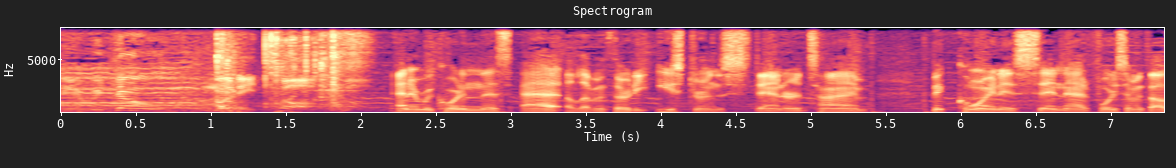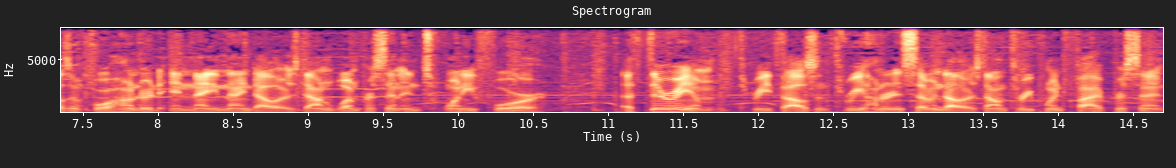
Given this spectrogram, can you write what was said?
Here we go. Money talk. And I'm recording this at 11:30 Eastern Standard Time. Bitcoin is sitting at $47,499, down 1% in 24. Ethereum, $3,307, down 3.5%.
